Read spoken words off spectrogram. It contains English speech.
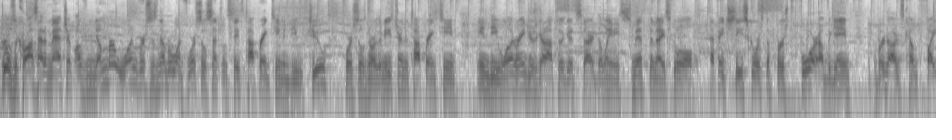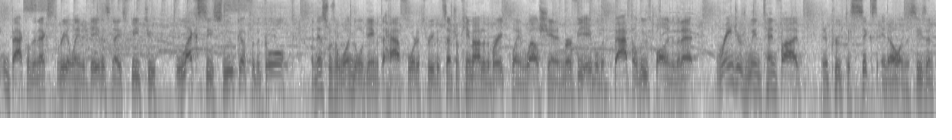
Girls lacrosse had a matchup of number one versus number one. Forest Hills Central, the state's top-ranked team in D2. Forest Hills Northern Eastern, the top-ranked team in D1. Rangers got off to a good start. Delaney Smith, the nice goal. FHC scores the first four of the game, but the Bird Dogs come fighting back with the next three. Elena Davis, nice feed to Lexi Sluka for the goal. And this was a one-goal game at the half, four to three. But Central came out of the break playing well. Shannon Murphy able to bat the loose ball into the net. Rangers win 10-5 and improve to 6-0 on the season.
